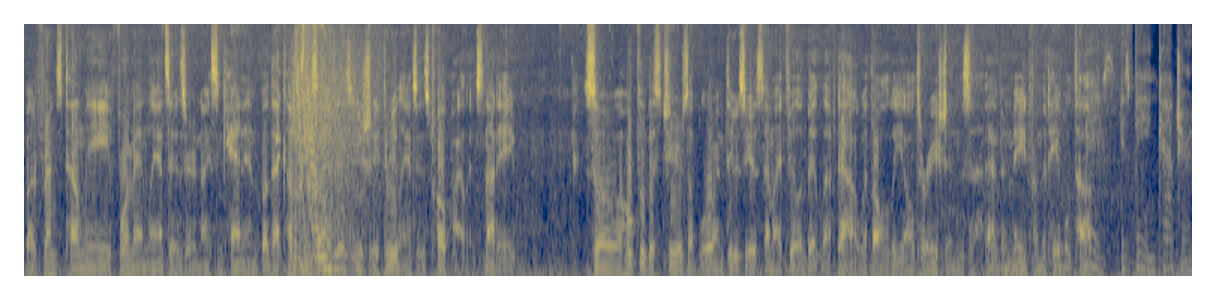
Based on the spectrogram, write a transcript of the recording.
but friends tell me four-man lances are nice in canon, but that company size is usually three lances, 12 pilots, not eight. So hopefully this cheers up lore enthusiasts that might feel a bit left out with all the alterations that have been made from the tabletop. Base is being captured.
